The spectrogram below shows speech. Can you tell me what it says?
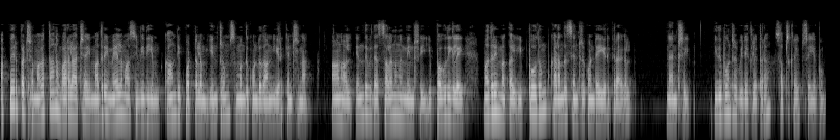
அப்பேற்பற்ற மகத்தான வரலாற்றை மதுரை மேலமாசி வீதியும் காந்தி பொட்டலும் இன்றும் சுமந்து கொண்டுதான் இருக்கின்றன. ஆனால் எந்தவித சலனமுமின்றி இப்பகுதிகளை மதுரை மக்கள் இப்போதும் கடந்து சென்று கொண்டே இருக்கிறார்கள். நன்றி. இதுபோன்ற வீடியோக்களை பெற சப்ஸ்கிரைப் செய்யவும்.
